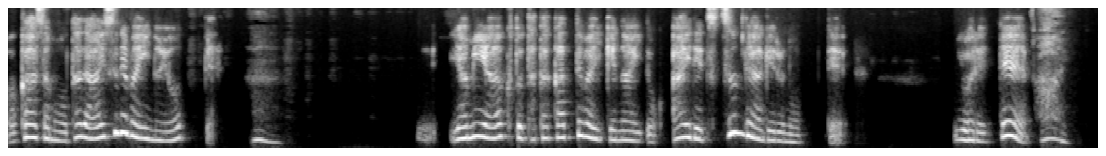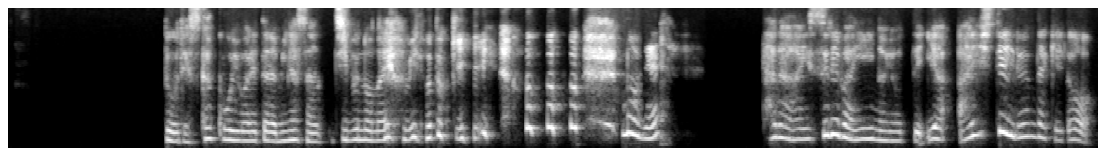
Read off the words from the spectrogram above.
お母様をただ愛すればいいのよって、うん。闇や悪と戦ってはいけないと、愛で包んであげるのって言われて、はい。どうですか？こう言われたら皆さん自分の悩みの時に もうね、ただ愛すればいいのよって、いや、愛しているんだけど、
